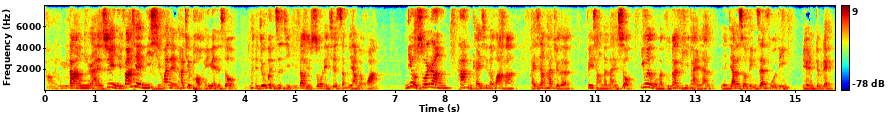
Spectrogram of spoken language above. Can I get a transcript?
跑很远。当然。所以你发现你喜欢的人他却跑很远的时候，那你就问自己：你到底说了一些什么样的话？你有说让他很开心的话吗？还是让他觉得？非常的难受，因为我们不断批判人家人家的时候，等于在否定别人，对不对？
